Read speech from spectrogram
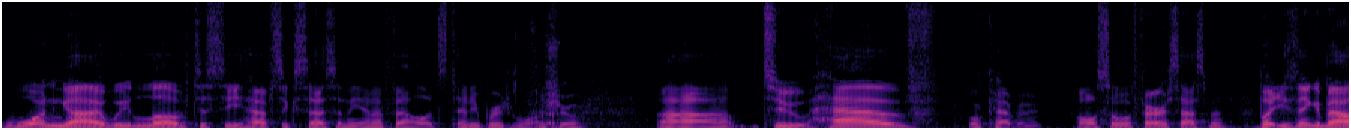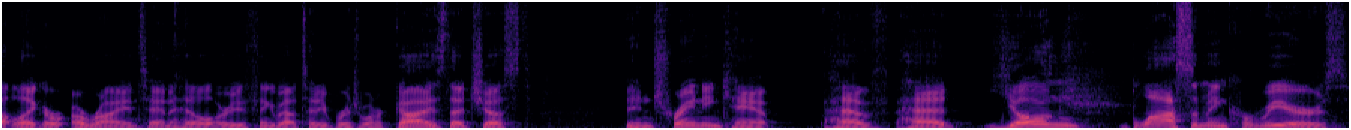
one guy we love to see have success in the NFL, it's Teddy Bridgewater. For sure. Uh, to have Or Kaepernick. Also a fair assessment. But you think about like a, a Ryan Tannehill or you think about Teddy Bridgewater, guys that just in training camp have had young blossoming careers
